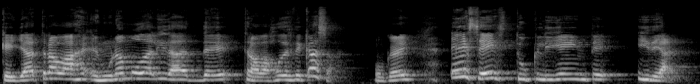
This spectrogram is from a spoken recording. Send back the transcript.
que ya trabaje en una modalidad de trabajo desde casa. ¿Ok? Ese es tu cliente ideal.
